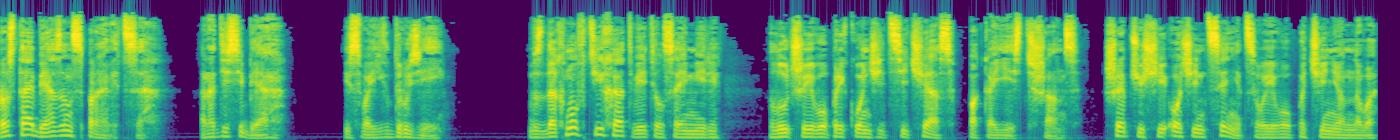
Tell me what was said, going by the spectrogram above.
Просто обязан справиться. Ради себя и своих друзей. Вздохнув тихо, ответил Саймири. Лучше его прикончить сейчас, пока есть шанс. Шепчущий очень ценит своего подчиненного.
